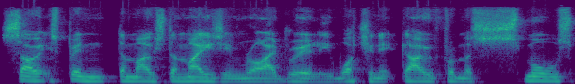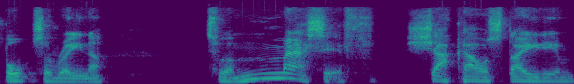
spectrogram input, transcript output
So it's been the most amazing ride, really, watching it go from a small sports arena to a massive Schalke Stadium,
